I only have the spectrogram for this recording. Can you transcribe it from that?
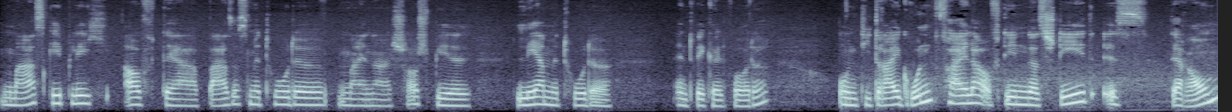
maßgeblich auf der Basismethode meiner Schauspiellehrmethode entwickelt wurde. Und die drei Grundpfeiler, auf denen das steht, ist der Raum,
